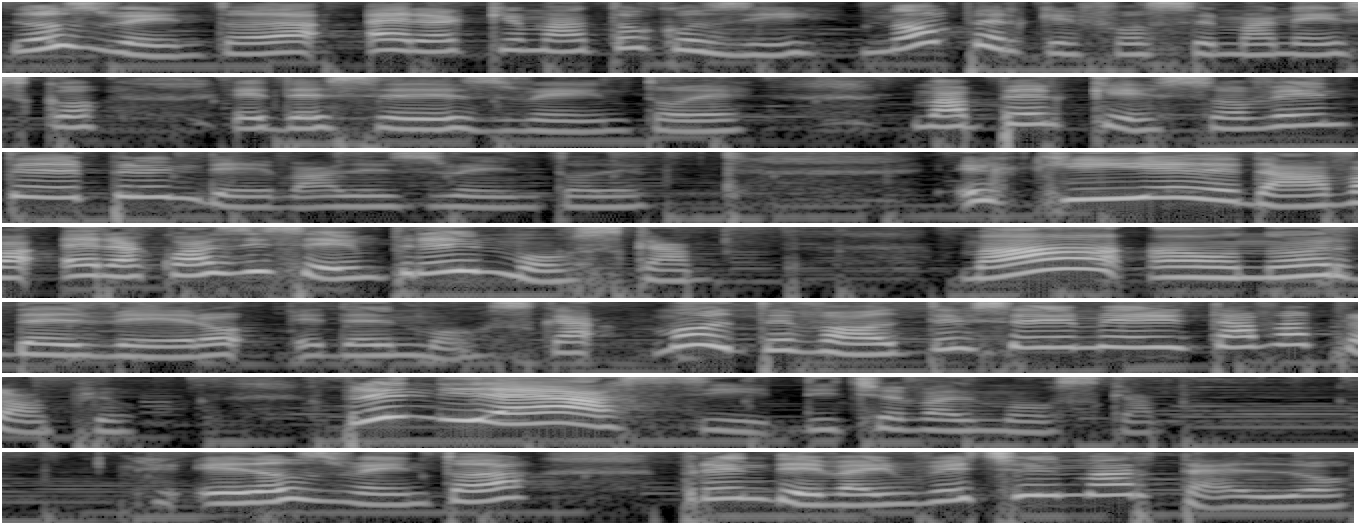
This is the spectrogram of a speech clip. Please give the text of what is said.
Lo sventola era chiamato così non perché fosse manesco ed essere sventole, ma perché sovente le prendeva le sventole. E chi gliele dava era quasi sempre il mosca. Ma a onor del vero e del mosca, molte volte se le meritava proprio. Prendi le assi, diceva il mosca. E lo sventola prendeva invece il martello,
